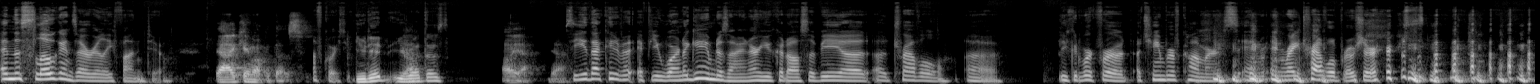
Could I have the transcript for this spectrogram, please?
and the slogans are really fun too. Yeah, I came up with those. Of course, you. you did? You Yeah. wrote those? Oh yeah, yeah. See, that could if you weren't a game designer, you could also be a, a travel. Uh, you could work for a, a chamber of commerce and, and write travel brochures.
